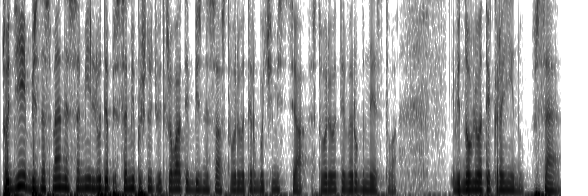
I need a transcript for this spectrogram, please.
Тоді бізнесмени самі люди самі почнуть відкривати бізнеса, створювати робочі місця, створювати виробництва, відновлювати країну. Все.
